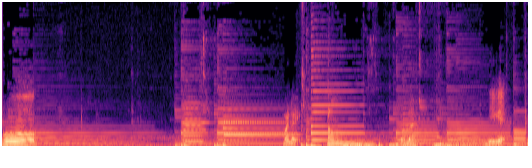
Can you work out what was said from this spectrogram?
Oh.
